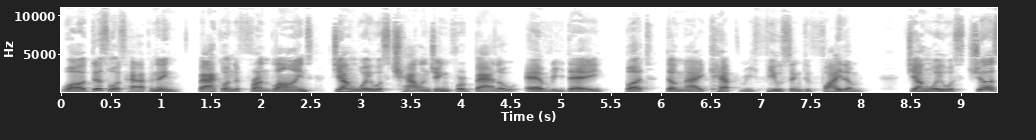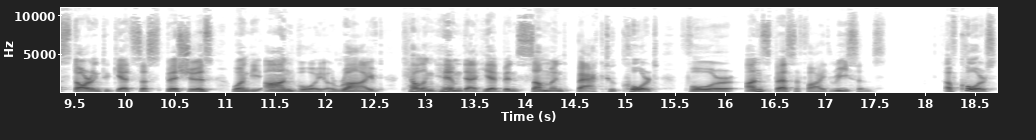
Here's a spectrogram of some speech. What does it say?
While this was happening, back on the front lines, Jiang Wei was challenging for battle every day, but Deng Ai kept refusing to fight him. Jiang Wei was just starting to get suspicious when the envoy arrived, telling him that he had been summoned back to court for unspecified reasons. Of course,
